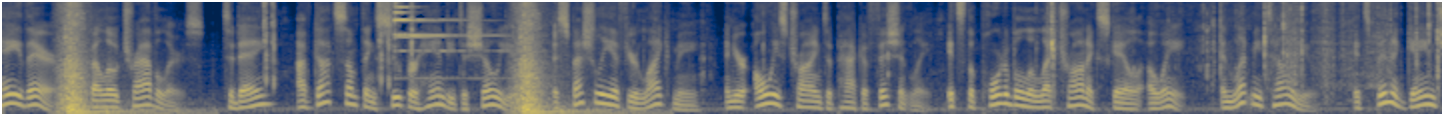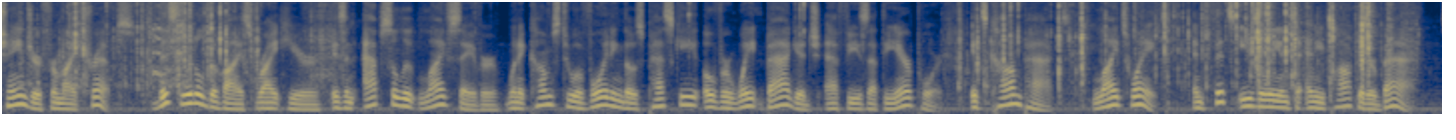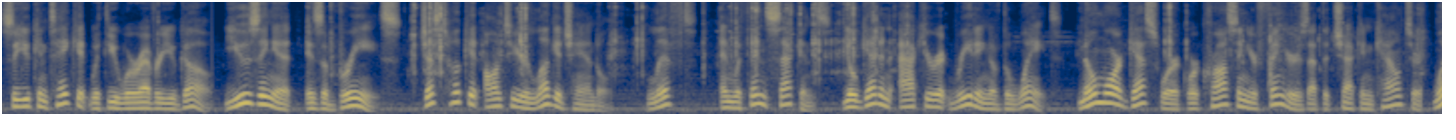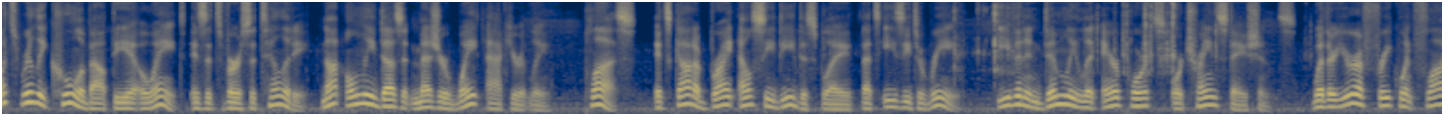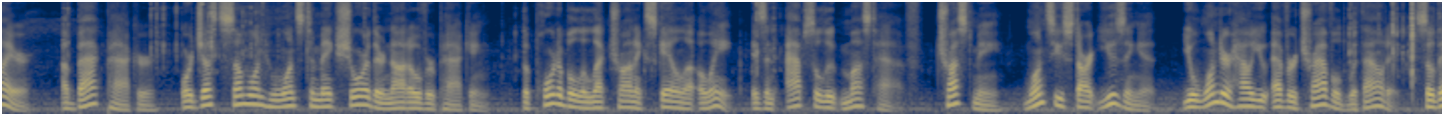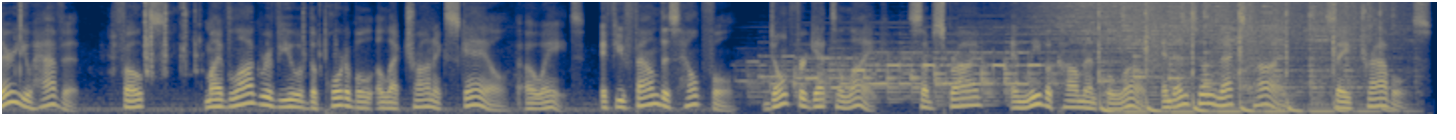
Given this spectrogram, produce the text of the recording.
Hey there, fellow travelers. Today, I've got something super handy to show you, especially if you're like me and you're always trying to pack efficiently. It's the portable electronic scale 08. And let me tell you, it's been a game changer for my trips. This little device right here is an absolute lifesaver when it comes to avoiding those pesky overweight baggage effies at the airport. It's compact, lightweight, and fits easily into any pocket or bag, so you can take it with you wherever you go. Using it is a breeze. Just hook it onto your luggage handle, lift, and within seconds, you'll get an accurate reading of the weight. No more guesswork or crossing your fingers at the check-in counter. What's really cool about the A08 is its versatility. Not only does it measure weight accurately, plus, it's got a bright LCD display that's easy to read, even in dimly lit airports or train stations. Whether you're a frequent flyer, a backpacker, or just someone who wants to make sure they're not overpacking, the portable electronic scale A08 is an absolute must-have. Trust me, once you start using it, you'll wonder how you ever traveled without it. So there you have it, folks. My vlog review of the portable electronic scale 08. If you found this helpful, don't forget to like, subscribe, and leave a comment below. And until next time, safe travels.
